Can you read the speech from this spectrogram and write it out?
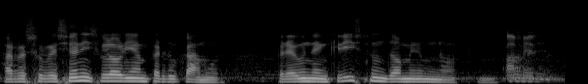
a resurrectionis gloriam perducamur, per eundem Christum Dominum nostrum. Amen.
